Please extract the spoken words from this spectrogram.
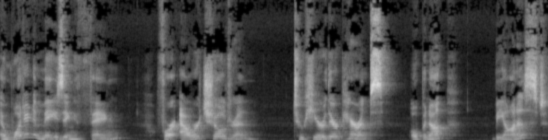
And what an amazing thing for our children to hear their parents open up, be honest,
